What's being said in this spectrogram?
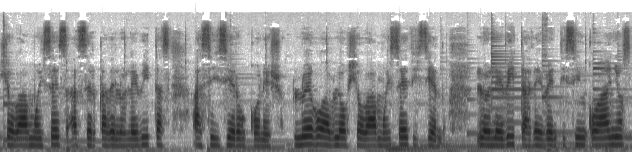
Jehová a Moisés acerca de los levitas, así hicieron con ellos. Luego habló Jehová a Moisés diciendo, los levitas de 25 años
